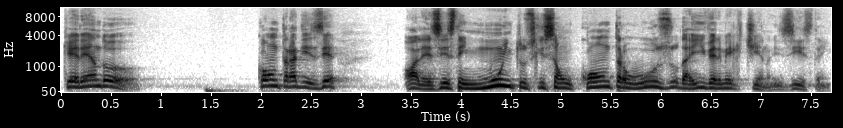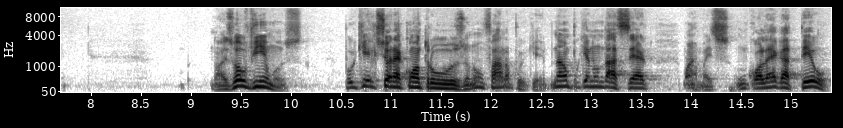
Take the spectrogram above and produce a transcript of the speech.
querendo contradizer. Olha, existem muitos que são contra o uso da ivermectina. Existem. Nós ouvimos. Por que, que o senhor é contra o uso? Não fala por quê. Não, porque não dá certo. Ué, mas um colega teu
